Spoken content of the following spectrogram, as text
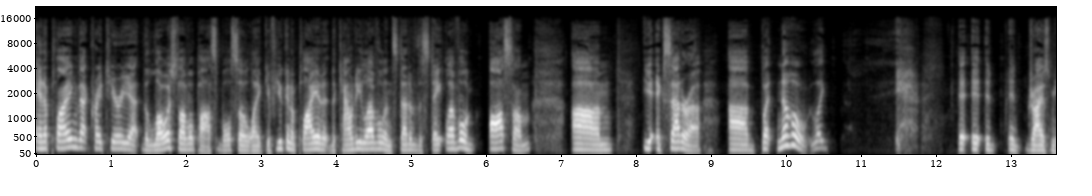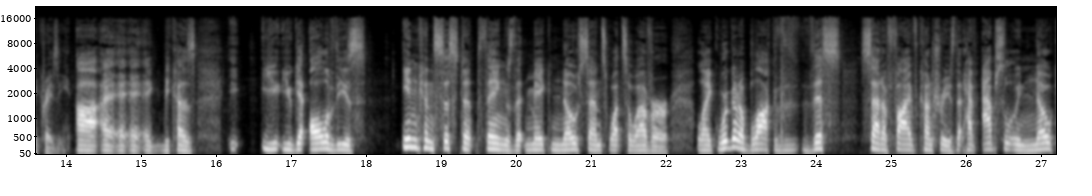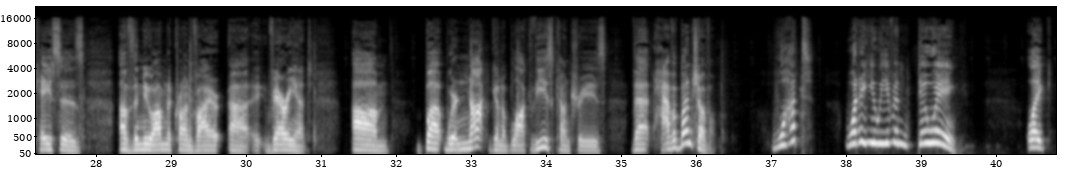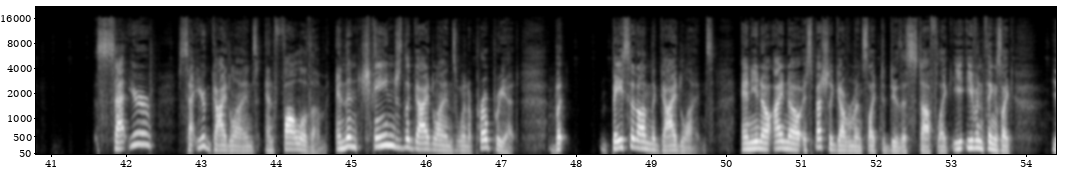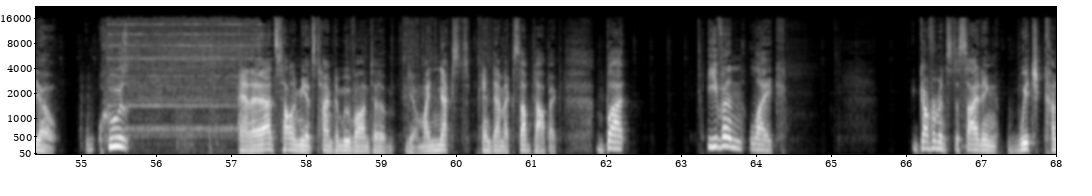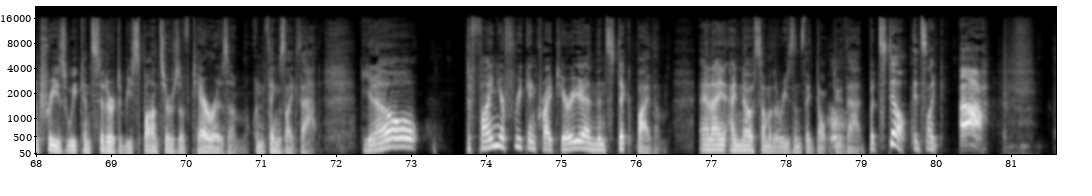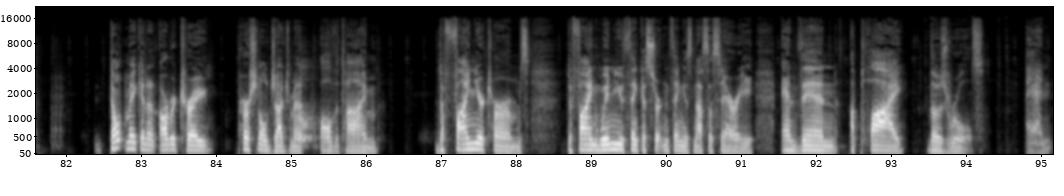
and applying that criteria at the lowest level possible. So, like, if you can apply it at the county level instead of the state level, awesome, um, etc. Uh, but no, like, it, it it drives me crazy. Uh, I, I, I, because you you get all of these inconsistent things that make no sense whatsoever. Like, we're to block th- this set of five countries that have absolutely no cases of the new Omicron vi- uh, variant. Um, but we're not going to block these countries that have a bunch of them. What? What are you even doing? Like, set your set your guidelines and follow them, and then change the guidelines when appropriate. But base it on the guidelines. And you know, I know, especially governments like to do this stuff. Like e- even things like, you know, who's and that's telling me it's time to move on to you know my next pandemic subtopic. But even like governments deciding which countries we consider to be sponsors of terrorism and things like that you know define your freaking criteria and then stick by them. And I, I know some of the reasons they don't do that but still it's like ah don't make it an arbitrary personal judgment all the time define your terms, define when you think a certain thing is necessary, and then apply those rules. And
